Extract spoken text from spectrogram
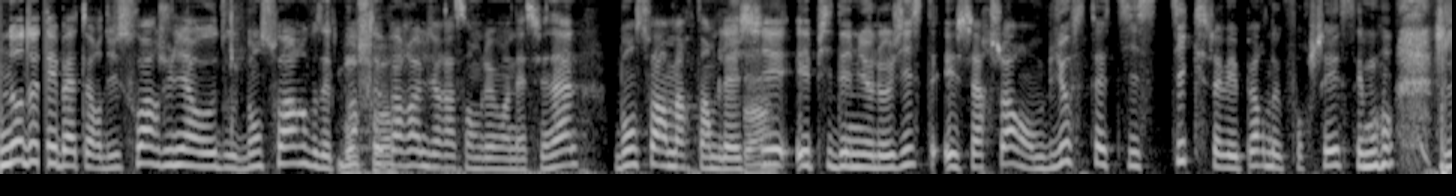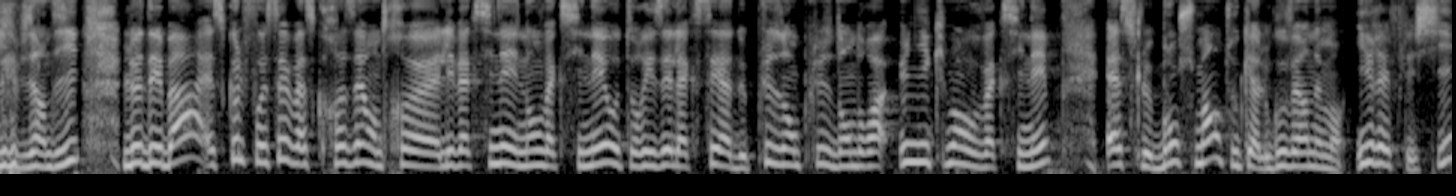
Nos deux débatteurs du soir, Julien Audoul, bonsoir. Vous êtes porte-parole du Rassemblement national. Bonsoir Martin Blachier, épidémiologiste et chercheur en biostatistique. J'avais peur de fourcher, c'est bon, je l'ai bien dit. Le débat, est-ce que le fossé va se creuser entre les vaccinés et non vaccinés Autoriser l'accès à de plus en plus d'endroits uniquement aux vaccinés? Est-ce le bon chemin? En tout cas, le gouvernement y réfléchit.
